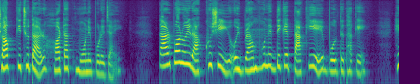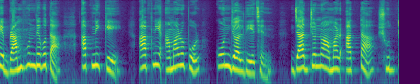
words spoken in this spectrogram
সব কিছু তার হঠাৎ মনে পড়ে যায়। তারপর ওই রাক্ষসী ওই ব্রাহ্মণের দিকে তাকিয়ে বলতে থাকে, হে ব্রাহ্মণ দেবতা, আপনি কে? আপনি আমার ওপর কোন জল দিয়েছেন? যার জন্য আমার আত্মা শুদ্ধ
